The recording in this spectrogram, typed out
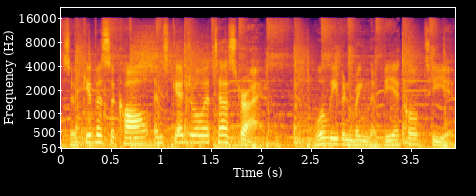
So give us a call and schedule a test drive. We'll even bring the vehicle to you.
